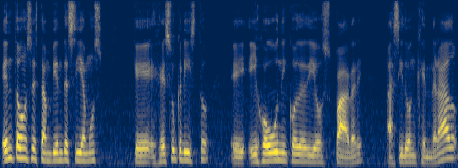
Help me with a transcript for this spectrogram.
Entonces también decíamos que Jesucristo, eh, Hijo único de Dios Padre, ha sido engendrado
